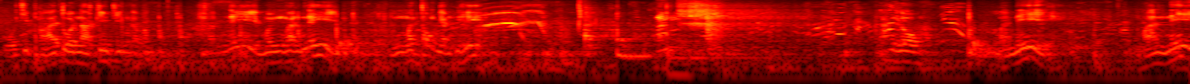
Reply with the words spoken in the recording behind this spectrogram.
โอ้ชิบหายตัวหนักจริงๆนะมันนี่มึงมันนี่มึงมันต้องอย่างนี้นั่งนั่งลงมานี่มันนี่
